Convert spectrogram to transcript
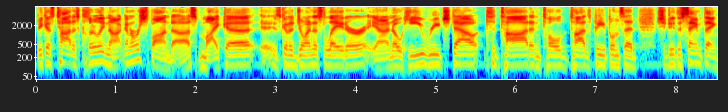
because Todd is clearly not going to respond to us. Micah is going to join us later. Yeah, I know he reached out to Todd and told Todd's people and said should do the same thing.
